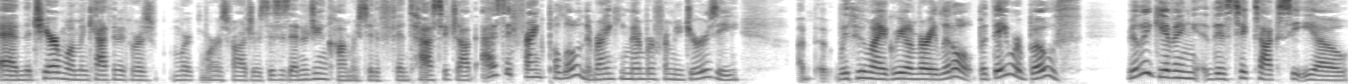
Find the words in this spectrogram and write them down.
And the chairwoman, Cathy McMorris, Rodgers, this is Energy and Commerce, did a fantastic job, as did Frank Pallone, the ranking member from New Jersey, uh, with whom I agree on very little. But they were both really giving this TikTok CEO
